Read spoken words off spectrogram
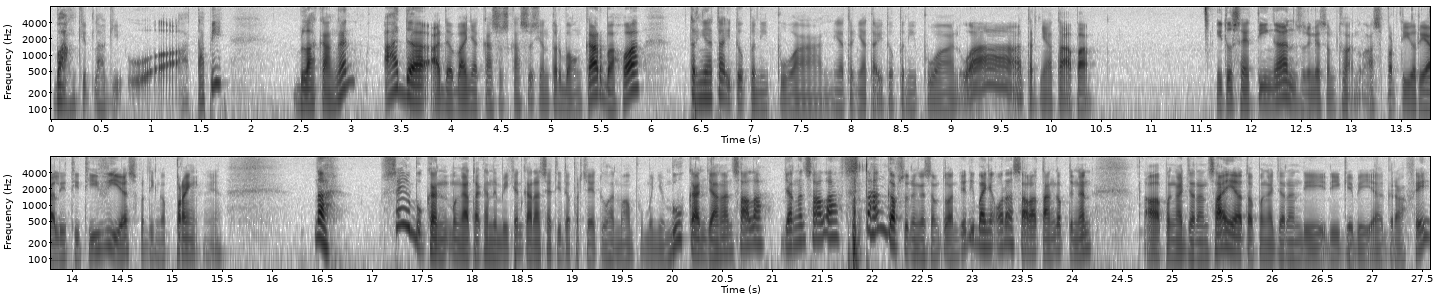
bangkit lagi. Wah tapi belakangan ada ada banyak kasus-kasus yang terbongkar bahwa ternyata itu penipuan ya ternyata itu penipuan. Wah ternyata apa itu settingan sudah nggak Tuhan. Wah, seperti reality TV ya seperti ngeprank ya. Nah saya bukan mengatakan demikian karena saya tidak percaya Tuhan mampu menyembuhkan. Jangan salah jangan salah tanggap sudah nggak Tuhan jadi banyak orang salah tanggap dengan uh, pengajaran saya atau pengajaran di di GBI Grafe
